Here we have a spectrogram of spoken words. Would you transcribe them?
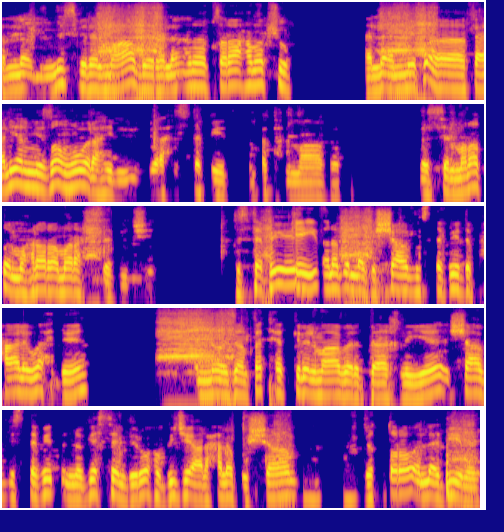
هلا بالنسبة للمعابر هلا أنا بصراحة ما بشوف. هلا آه، فعليا النظام هو راح راح يستفيد من فتح المعابر بس المناطق المحررة ما راح تستفيد شيء. تستفيد كيف؟ أنا بقول لك الشعب بيستفيد بحالة وحدة إنه إذا انفتحت كل المعابر الداخلية الشعب بيستفيد إنه بيحسن بيروح وبيجي على حلب والشام بالطرق القديمة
